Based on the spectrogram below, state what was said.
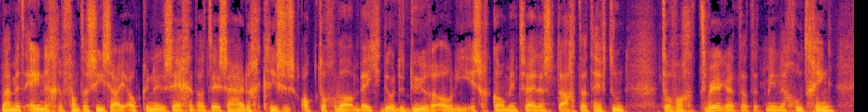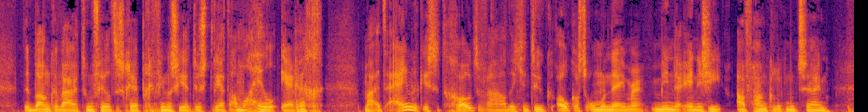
Maar met enige fantasie zou je ook kunnen zeggen... dat deze huidige crisis ook toch wel een beetje door de dure olie is gekomen in 2008. Dat heeft toen toch wel getriggerd dat het minder goed ging. De banken waren toen veel te scherp gefinancierd, dus het werd allemaal heel erg. Maar uiteindelijk is het grote verhaal dat je natuurlijk ook als ondernemer... minder energie afhankelijk moet zijn. Het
